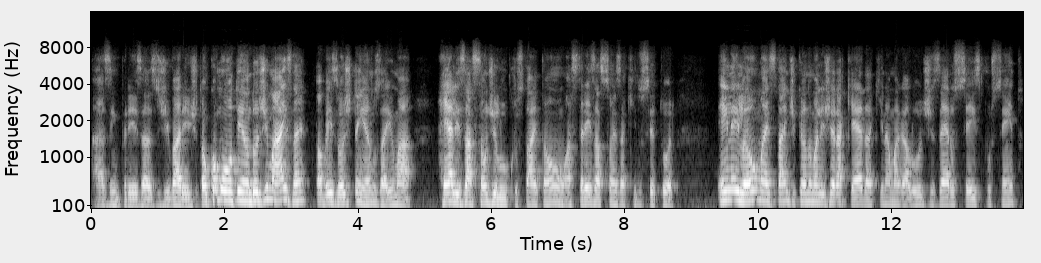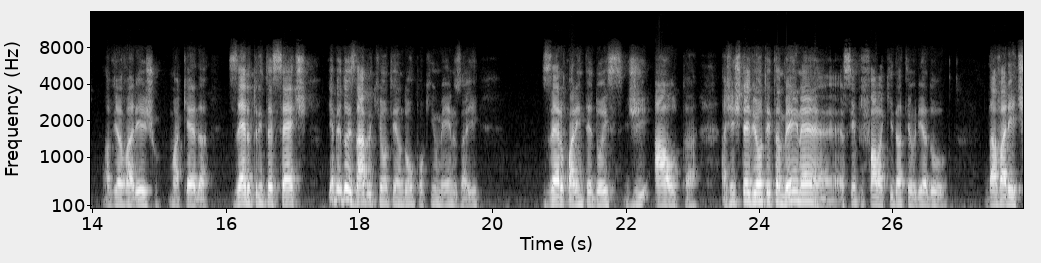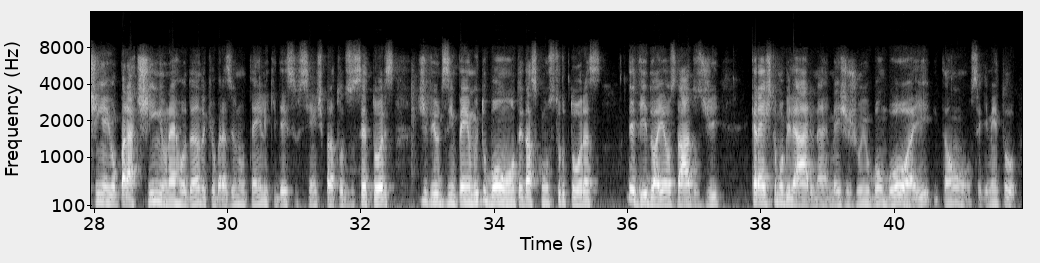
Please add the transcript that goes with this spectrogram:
as empresas de varejo. Então, como ontem andou demais, né? Talvez hoje tenhamos aí uma realização de lucros, tá? Então, as três ações aqui do setor em leilão, mas está indicando uma ligeira queda aqui na Magalu de 0,6%. A Via Varejo, uma queda 0,37%. E a B2W, que ontem andou um pouquinho menos aí, 0,42 de alta. A gente teve ontem também, né? Eu sempre falo aqui da teoria do da varetinha e o pratinho, né, rodando, que o Brasil não tem liquidez suficiente para todos os setores. A gente viu um desempenho muito bom ontem das construtoras, devido aí aos dados de crédito imobiliário, né? Mês de junho bombou aí, então o segmento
